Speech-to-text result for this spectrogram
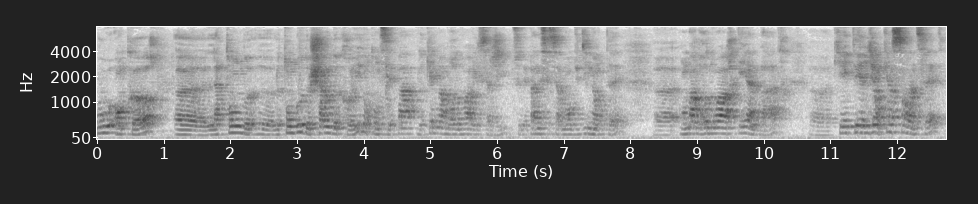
Ou encore euh, euh, le tombeau de Charles de Croy, dont on ne sait pas de quel marbre noir il s'agit, ce n'est pas nécessairement du dinantais, en marbre noir et albâtre, qui a été érigé en 1527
